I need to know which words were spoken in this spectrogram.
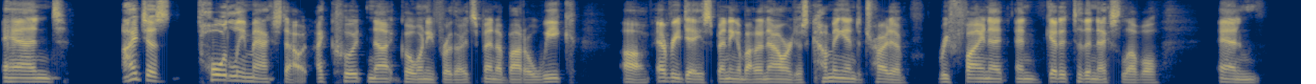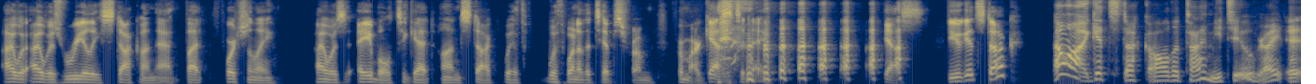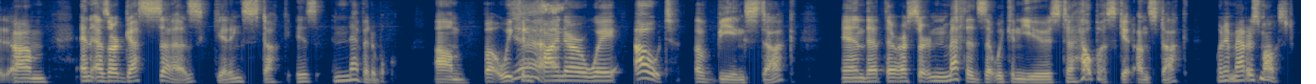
and I just totally maxed out. I could not go any further. I'd spend about a week uh, every day, spending about an hour just coming in to try to refine it and get it to the next level. And I, w- I was really stuck on that. But fortunately, I was able to get unstuck with with one of the tips from from our guest today. yes. Do you get stuck? Oh, I get stuck all the time. Me too, right? It, um, and as our guest says, getting stuck is inevitable. Um, but we can find our way out of being stuck, and that there are certain methods that we can use to help us get unstuck when it matters most.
